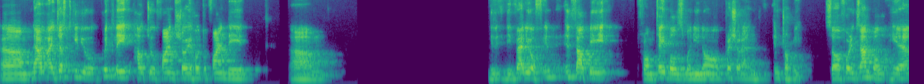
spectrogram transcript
Um, now I just give you quickly how to find, show you how to find the um, the, the value of in, enthalpy from tables when you know pressure and entropy. So for example, here,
